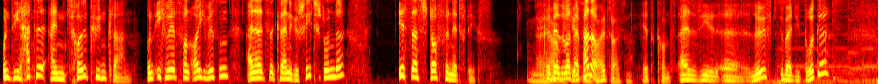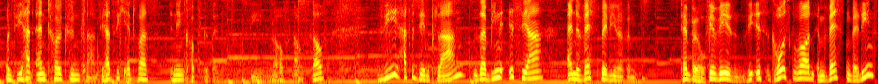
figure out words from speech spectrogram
Und sie hatte einen tollkühnen Plan. Und ich will jetzt von euch wissen, eine kleine Geschichtsstunde, ist das Stoff für Netflix? naja, Könnt ihr sowas Pass auf. weiter? Jetzt kommt's. Also sie äh, läuft über die Brücke und sie hat einen tollkühnen Plan. Sie hat sich etwas in den Kopf gesetzt. Sie lauf, lauf, lauf. Sie hatte den Plan, Sabine ist ja eine Westberlinerin Tempelhof. gewesen. Sie ist groß geworden im Westen Berlins.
